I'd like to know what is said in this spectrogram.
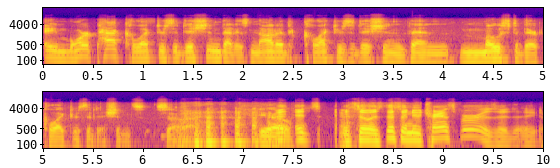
a more packed collector's edition that is not a collector's edition than most of their collector's editions. So, you know. it's, it's so is this a new transfer? Is it uh,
